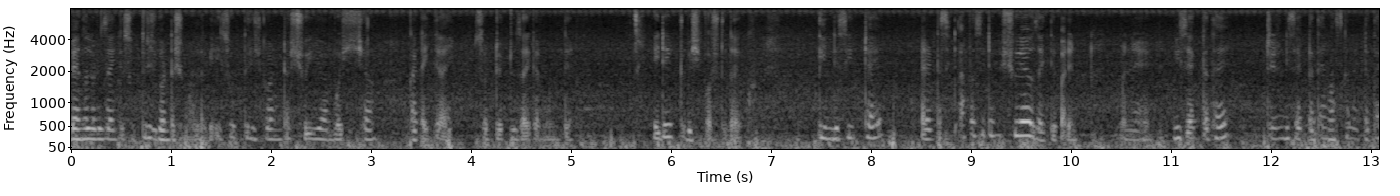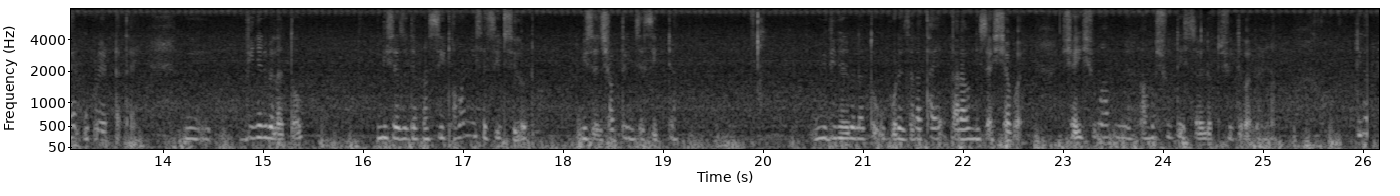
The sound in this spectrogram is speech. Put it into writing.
ব্যাঙ্গালোরে যাইতে ছত্রিশ ঘণ্টা সময় লাগে। এই ছত্রিশ ঘণ্টা শুইয়া বসা কাটাইতে হয় ছোট্ট একটু জায়গার মধ্যে। এটা একটু বেশি কষ্টদায়ক। তিনটে সিট থায় আর একটা সিট আপনার সিটে আপনি শুয়েও যাইতে পারেন। মানে নিচে একটা থায় ট্রেনের নিচে একটা থায় মাঝখানে একটা থায় উপরে একটা থায় দিনের বেলা তো নিচে যদি আপনার সিট আমার নিচে সিট ছিল তো নিচে সব থেকে নিচে সিটটা দিনের বেলা তো উপরে যারা থাকে, তারাও নিচে আসা সেই সময় আপনি, আমার শুতে ইচ্ছা হলে শুতে পারবেন না। ঠিক আছে?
